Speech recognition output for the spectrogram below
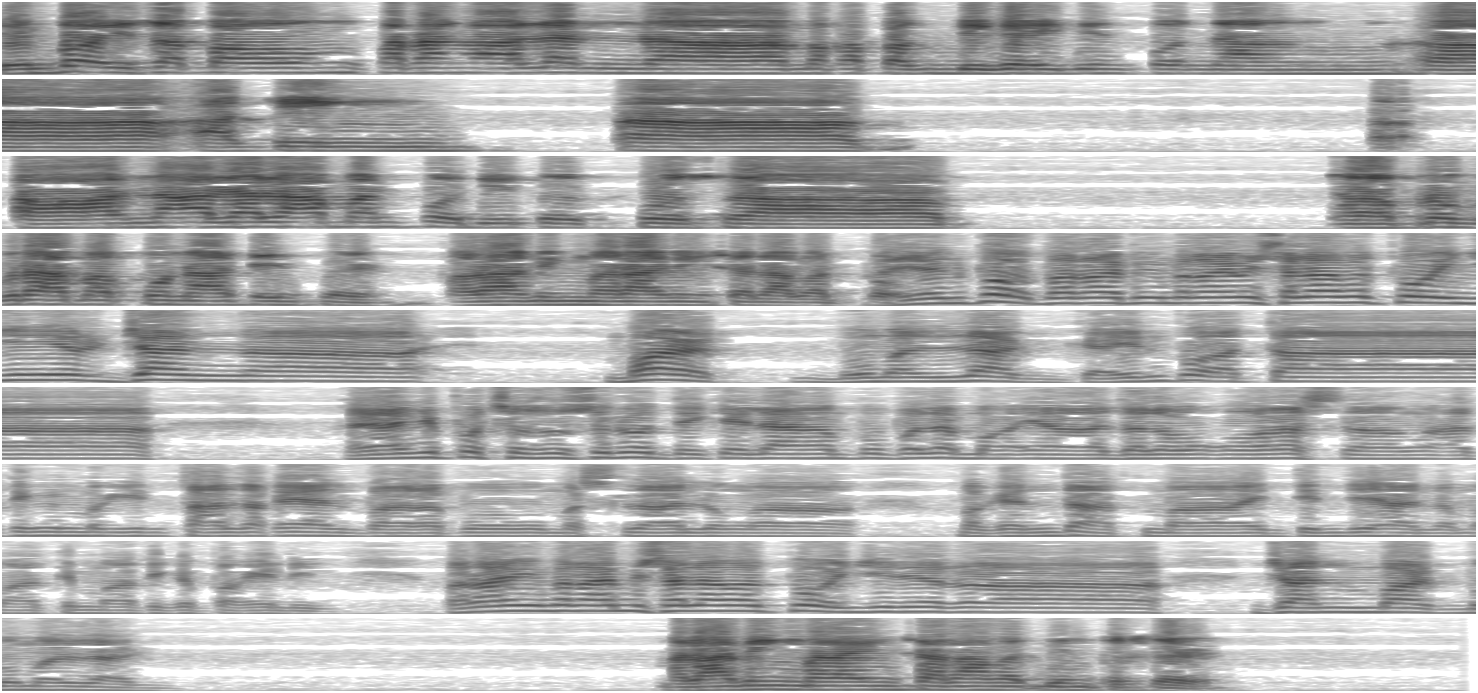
yun po, isa pang karangalan na makapagbigay din po ng ah, aking ah, ah, naalalaman po dito po sa ah, programa po natin, sir. Maraming maraming salamat po. Ayun po, maraming maraming salamat po Engineer John ah, Mark Bumalag. Ayun po at uh, hayaan niyo po sa susunod eh, kailangan po pala mga ah, dalawang oras ng ating maging talakayan para po mas lalong ah, maganda at maintindihan ng ating mga tagapakinig. Maraming maraming salamat po Engineer ah, John Mark Bumalag. Maraming maraming salamat din po, sir.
